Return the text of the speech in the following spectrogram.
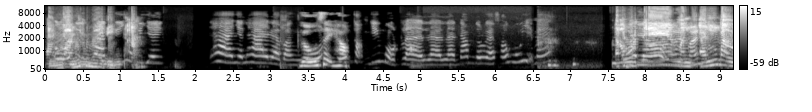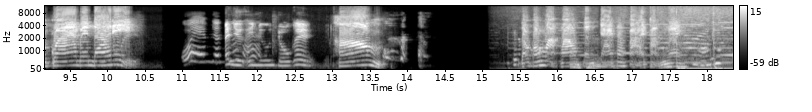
Tao ủa cho nhưng những mà người ví đi dụ như hai nhân hai là bằng Gấu dạy học. cộng với một là là là năm đâu ra sáu múi vậy má. Đâu ra mình phải- tính đầu qua bên đây. Ủa em nhân trước như y như con chuột ấy không. Đâu có ngoặc đâu tính trái sang phải thẳng lên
